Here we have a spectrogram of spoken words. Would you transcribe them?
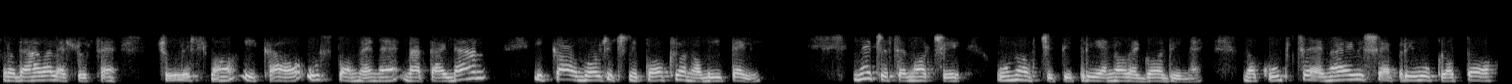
prodavale su se, čuli smo, i kao uspomene na taj dan i kao božićni poklon obitelji. Neće se moći unovčiti prije nove godine, no kupce je najviše privuklo to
